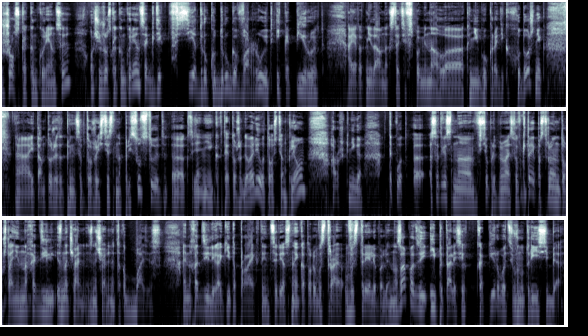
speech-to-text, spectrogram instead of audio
жесткая конкуренция, очень жесткая конкуренция, где все друг у друга воруют и копируют. А я тут недавно, кстати, вспоминал э, книгу «Кради как художник», э, и там тоже этот принцип тоже, естественно, присутствует. Кстати, они, как-то я тоже говорил, это Остен Клеон, хорошая книга. Так вот, соответственно, все предпринимательство в Китае построено на том, что они находили изначально, изначально, это такой базис, они находили какие-то проекты интересные, которые выстраив... выстреливали на Западе и пытались их копировать делать внутри себя.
